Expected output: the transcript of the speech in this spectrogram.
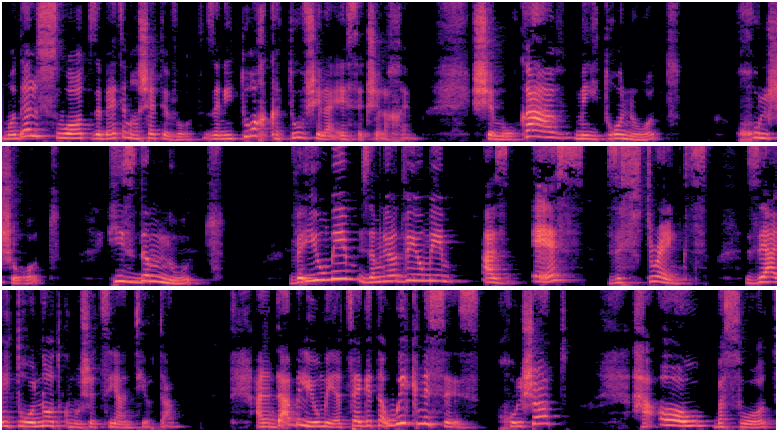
מודל סוואט זה בעצם ראשי תיבות, זה ניתוח כתוב של העסק שלכם, שמורכב מיתרונות, חולשות, הזדמנות ואיומים, הזדמנויות ואיומים. אז S זה strengths, זה היתרונות כמו שציינתי אותם. ה-W מייצג את ה-weaknesses, חולשות. ה-O בסוואט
